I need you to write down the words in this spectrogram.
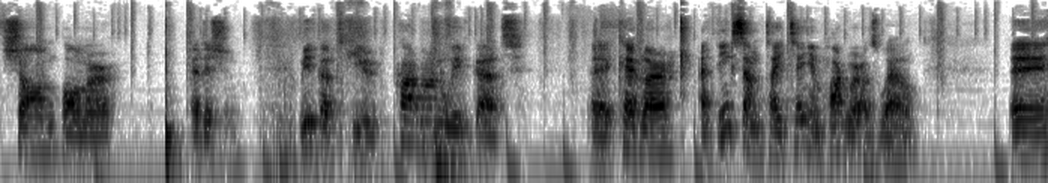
Shaun Palmer edition. We've got here carbon, we've got uh, Kevlar, I think some titanium hardware as well. Uh,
